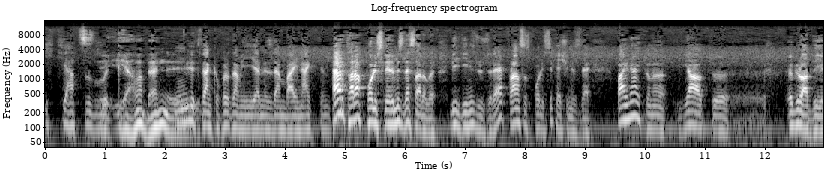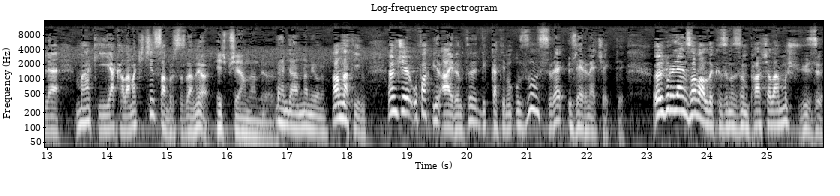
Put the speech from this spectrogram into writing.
ihtiyatsızlık. Ya ama ben... e, Lütfen kıpırdamayın yerinizden Bay Knighton. Her taraf polislerimizle sarılı. Bildiğiniz üzere Fransız polisi peşinizde. Bay Knighton'u yahut e, öbür adıyla Marky'yi yakalamak için sabırsızlanıyor. Hiçbir şey anlamıyorum. Ben de anlamıyorum. Anlatayım. Önce ufak bir ayrıntı dikkatimi uzun süre üzerine çekti. Öldürülen zavallı kızınızın parçalanmış yüzü.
